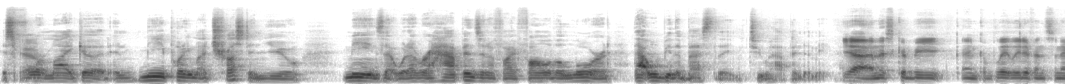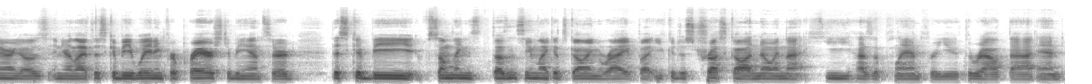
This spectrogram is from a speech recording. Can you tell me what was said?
is for my good. And me putting my trust in you means that whatever happens, and if I follow the Lord, that will be the best thing to happen to me. Yeah, and this could be in completely different scenarios in your life. This could be waiting for prayers to be answered. This could be something doesn't seem like it's going right, but you could just trust God, knowing that He has a plan for you throughout that, and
